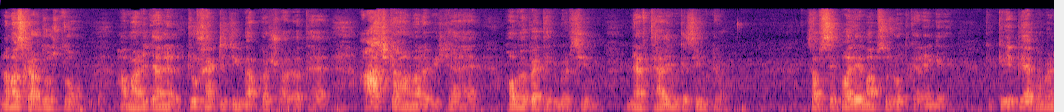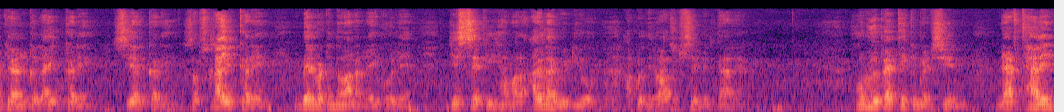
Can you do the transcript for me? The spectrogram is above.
नमस्कार दोस्तों, हमारे चैनल ट्रू फैक्ट टीचिंग में आपका स्वागत है। आज का हमारा विषय है होम्योपैथिक मेडिसिन नेफ्थैलिन के सिम्टम सबसे पहले हम आपसे अनुरोध करेंगे कि कृपया आप हमारे चैनल को लाइक करें शेयर करें सब्सक्राइब करें बेल बटन दबाना नहीं भूलें, जिससे कि हमारा अगला वीडियो आपको निर्वाच से मिलता रहे। होम्योपैथिक मेडिसिन नेफ्थैलिन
